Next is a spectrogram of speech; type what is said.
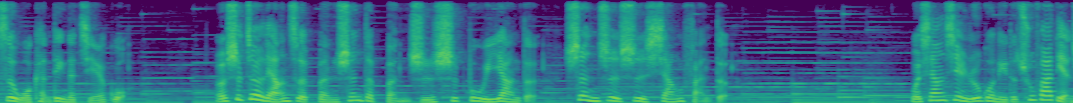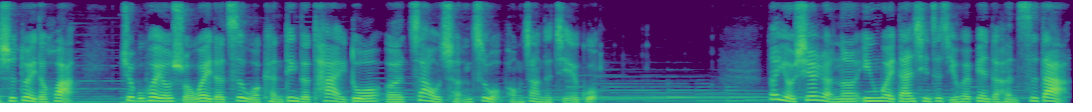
自我肯定的结果。而是这两者本身的本质是不一样的，甚至是相反的。我相信，如果你的出发点是对的话，就不会有所谓的自我肯定的太多而造成自我膨胀的结果。那有些人呢，因为担心自己会变得很自大，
